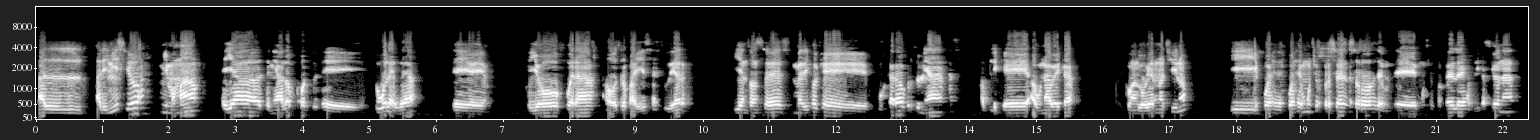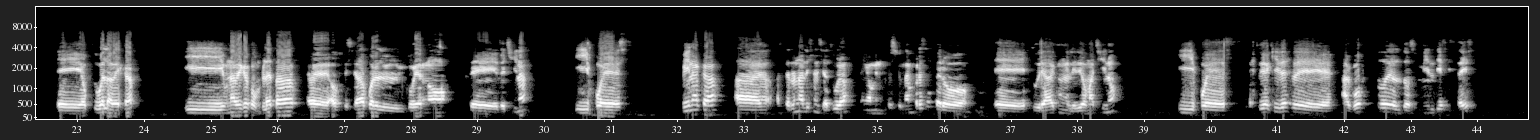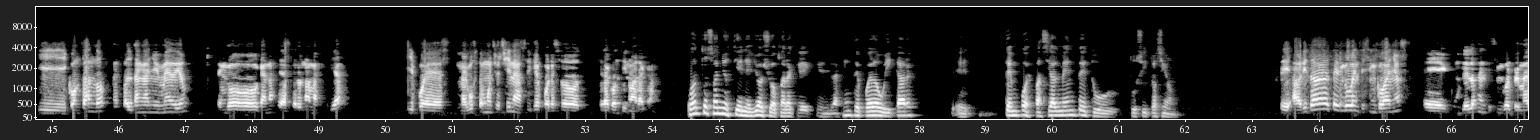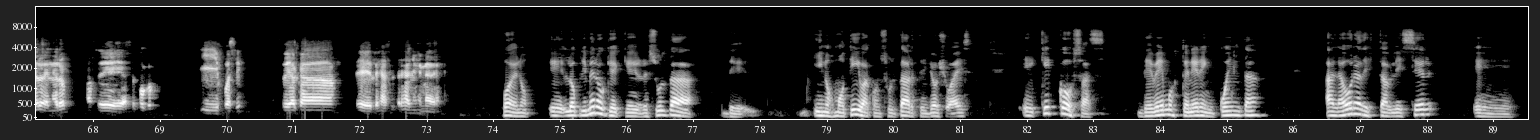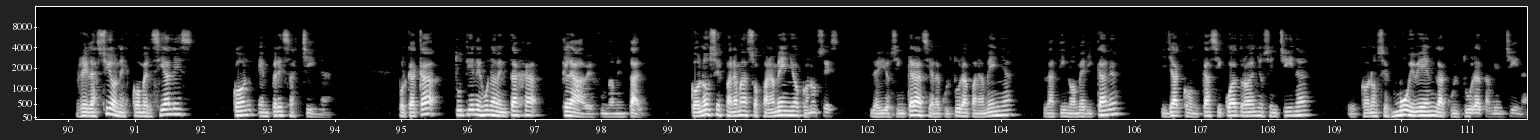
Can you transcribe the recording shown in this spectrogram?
al, al inicio, mi mamá, ella tenía la eh, tuvo la idea de que yo fuera a otro país a estudiar. Y entonces me dijo que buscara oportunidades, apliqué a una beca con el gobierno chino. Y pues después de muchos procesos, de, muchos papeles, aplicaciones, eh, obtuve la beca. Y una beca completa eh, auspiciada por el gobierno de, de China y pues vine acá a hacer una licenciatura en administración de empresas, pero eh, estudiada con el idioma chino. Y pues estoy aquí desde agosto del 2016 y contando, me faltan año y medio, tengo ganas de hacer una maestría y pues me gusta mucho China, así que por eso quisiera continuar acá. ¿Cuántos años tiene Joshua para que, la gente pueda ubicar eh, tempo espacialmente tu, tu situación? Sí, ahorita tengo 25 años, eh, cumplí los 25 el primero de enero, hace, hace poco, y pues sí, estoy acá eh, desde hace tres años y medio. Bueno, eh, lo primero que, que resulta de, y nos motiva a consultarte, Joshua, es qué cosas debemos tener en cuenta a la hora de establecer eh, relaciones comerciales con empresas chinas. Porque acá tú tienes una ventaja clave, fundamental. Conoces Panamá, sos panameño, conoces la idiosincrasia, la cultura panameña, latinoamericana, y ya con casi cuatro años en China, eh, conoces muy bien la cultura también china.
